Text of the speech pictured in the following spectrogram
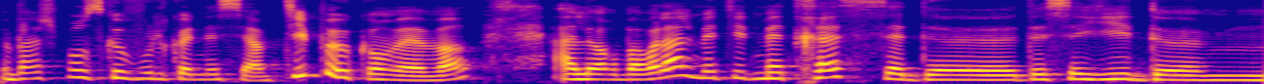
Ben, je pense que vous le connaissez un petit peu quand même. Hein. Alors, ben voilà, le métier de maîtresse, c'est d'essayer de,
